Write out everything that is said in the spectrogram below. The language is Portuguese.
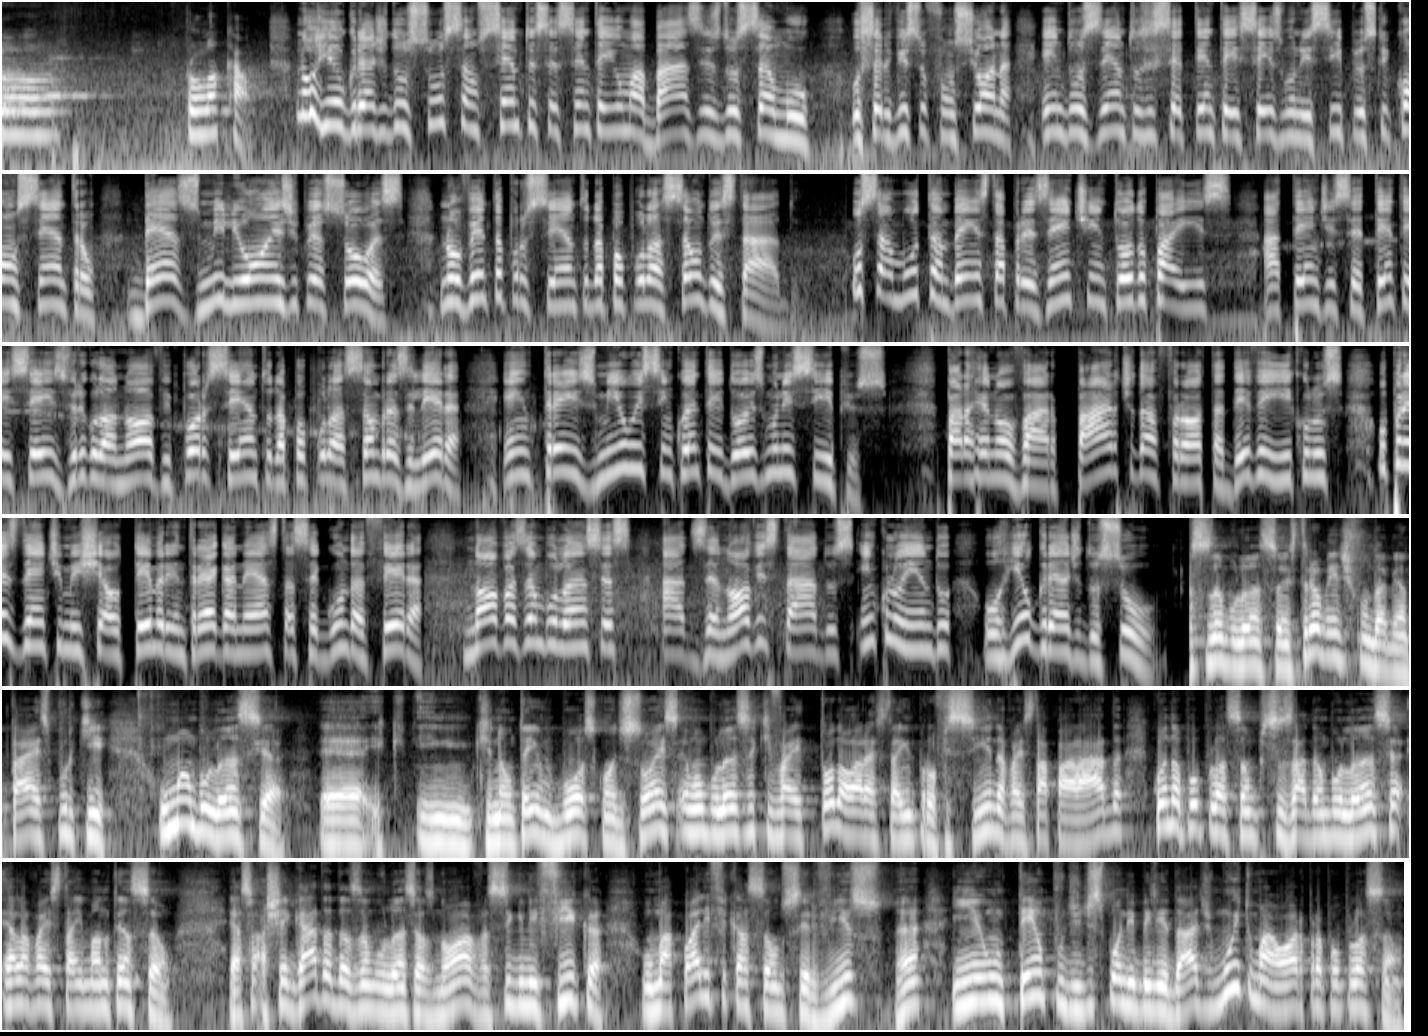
o local. No Rio Grande do Sul, são 161 bases do SAMU. O serviço funciona em 276 municípios que concentram 10 milhões de pessoas, 90% da população do estado. O SAMU também está presente em todo o país. Atende 76,9% da população brasileira em 3.052 municípios. Para renovar parte da frota de veículos, o presidente Michel Temer entrega nesta segunda-feira novas ambulâncias a 19 estados, incluindo o Rio Grande do Sul. Essas ambulâncias são extremamente fundamentais porque uma ambulância é, em, que não tem boas condições é uma ambulância que vai toda hora estar indo para oficina, vai estar parada. Quando a população precisar da ambulância, ela vai estar em manutenção. Essa, a chegada das ambulâncias novas significa uma qualificação do serviço né, e um tempo de disponibilidade muito maior para a população.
